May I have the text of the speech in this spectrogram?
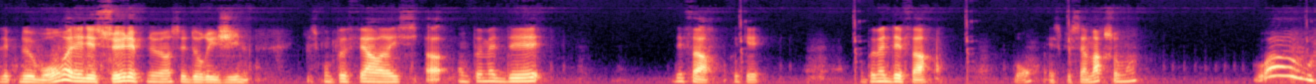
Les pneus, bon, on va les laisser, les pneus, hein, c'est d'origine. Qu'est-ce qu'on peut faire euh, ici? Ah, on peut mettre des, des phares. Ok. On peut mettre des phares. Bon, est-ce que ça marche au moins? Waouh,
